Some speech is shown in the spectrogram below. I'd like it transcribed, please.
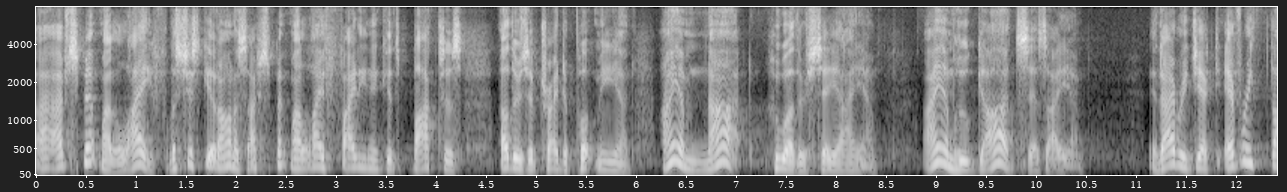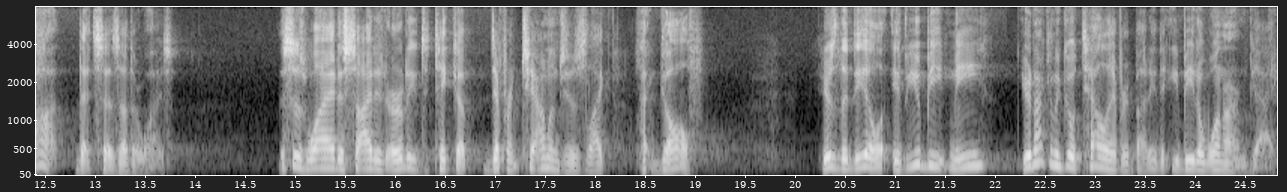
I've spent my life, let's just get honest, I've spent my life fighting against boxes others have tried to put me in. I am not who others say I am. I am who God says I am. And I reject every thought that says otherwise. This is why I decided early to take up different challenges like, like golf. Here's the deal if you beat me, you're not going to go tell everybody that you beat a one armed guy.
